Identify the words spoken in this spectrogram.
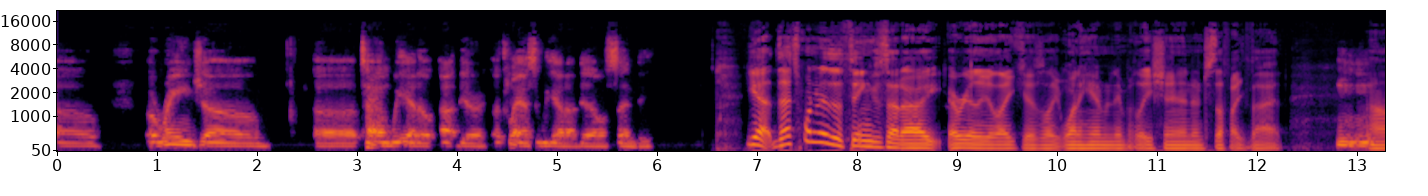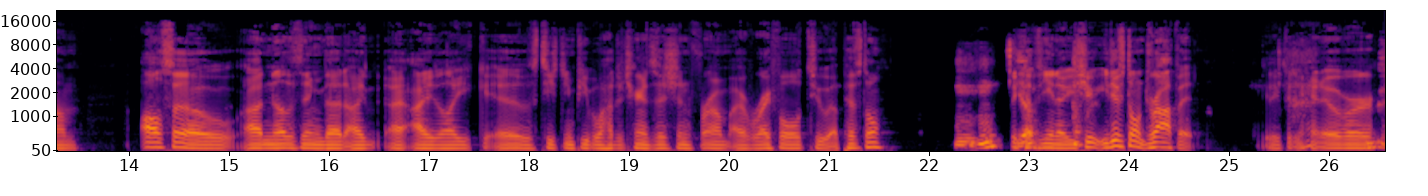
uh, arrange um, uh, time we had out there, a class that we had out there on Sunday. Yeah, that's one of the things that I, I really like is like one hand manipulation and stuff like that. Mm-hmm. Um, also, another thing that I, I, I like is teaching people how to transition from a rifle to a pistol. Mm-hmm. Because yep. you know you shoot, you just don't drop it. You put your hand over.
